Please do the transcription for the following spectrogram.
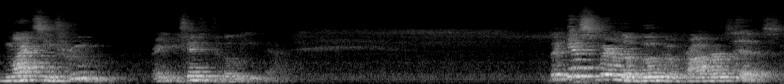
might seem true. Right? Be tempted to believe that. But guess where the book of Proverbs is?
